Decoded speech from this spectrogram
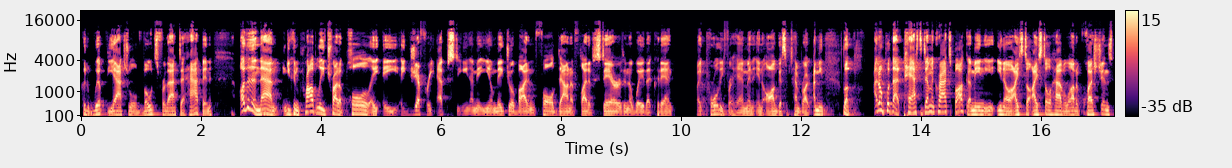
could whip the actual votes for that to happen. Other than that, you can probably try to pull a, a, a, Jeffrey Epstein. I mean, you know, make Joe Biden fall down a flight of stairs in a way that could end quite poorly for him in, in August, September. I mean, look, I don't put that past the Democrats, Buck. I mean, you know, I still I still have a lot of questions,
